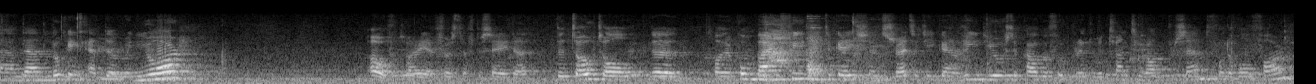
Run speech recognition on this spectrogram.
And then looking at the manure, oh, sorry, I first have to say that the total, the, or the combined feed mitigation strategy can reduce the carbon footprint with 21% for the whole farm.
